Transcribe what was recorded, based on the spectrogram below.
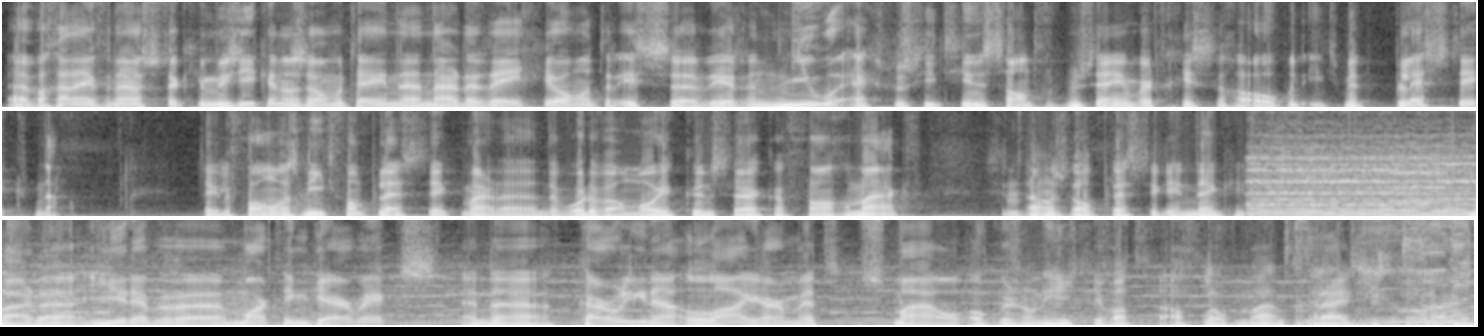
Uh, we gaan even naar een stukje muziek en dan zometeen uh, naar de regio. Want er is weer een nieuwe expositie in het Zandvoort Museum. Werd gisteren geopend. Iets met plastic. Nou, de telefoon was niet van plastic. Maar er worden wel mooie kunstwerken van gemaakt. Er zit hm. trouwens wel plastic in, denk ik. Maar hier hebben we Martin Garrix en Carolina Liar met Smile. Ook weer zo'n hitje wat de afgelopen maand grijs is gedraaid.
